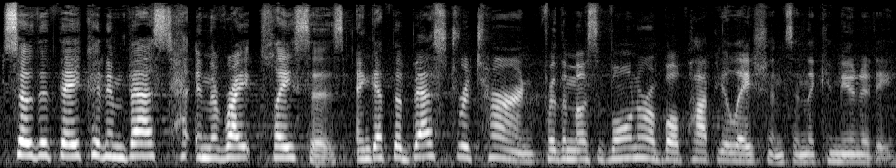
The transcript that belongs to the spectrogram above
so that they could invest in the right places and get the best return for the most vulnerable populations in the community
